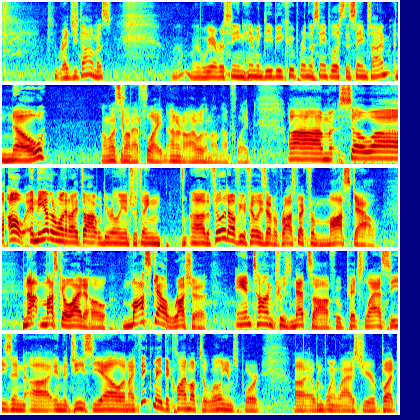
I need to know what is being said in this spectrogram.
Reggie Thomas. Well, have we ever seen him and DB Cooper in the same place at the same time? No. Unless he's on that flight. I don't know. I wasn't on that flight. Um, so, uh, oh, and the other one that I thought would be really interesting uh, the Philadelphia Phillies have a prospect from Moscow. Not Moscow, Idaho. Moscow, Russia. Anton Kuznetsov, who pitched last season uh, in the GCL and I think made the climb up to Williamsport uh, at one point last year. But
